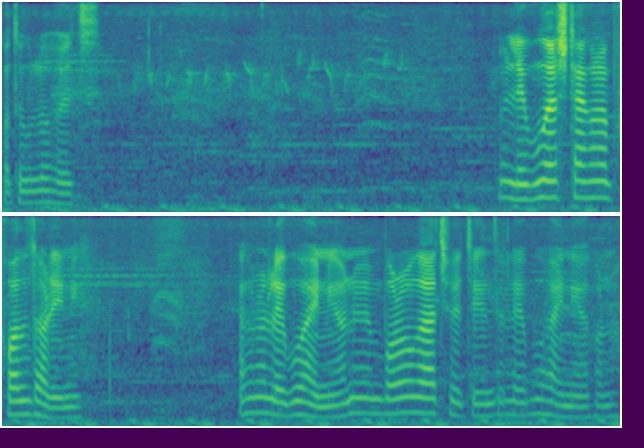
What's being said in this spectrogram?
কতগুলো হয়েছে। লেবু গাছটা এখনও ফল ধরেনি। এখনও লেবু হয়নি অনেক বড় গাছ হয়েছে, কিন্তু লেবু হয়নি এখনও।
